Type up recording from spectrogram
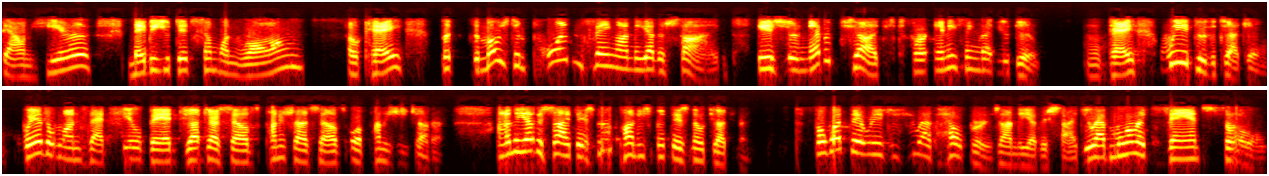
down here? Maybe you did someone wrong. Okay. But the most important thing on the other side is you're never judged for anything that you do. Okay. We do the judging. We're the ones that feel bad, judge ourselves, punish ourselves, or punish each other. On the other side, there's no punishment, there's no judgment. But what there is is you have helpers on the other side. You have more advanced souls.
